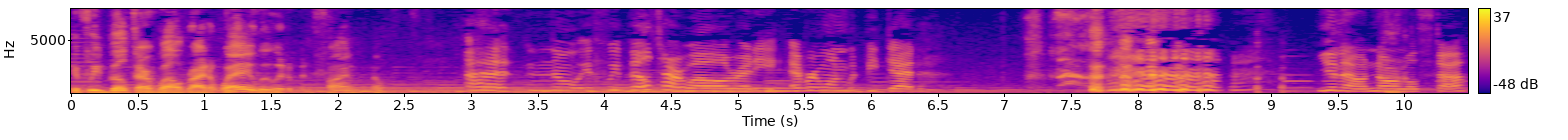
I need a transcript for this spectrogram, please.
If we built our well right away, we would have been fine. Nope. Uh, no, if we built our well already, everyone would be dead. you know, normal stuff.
